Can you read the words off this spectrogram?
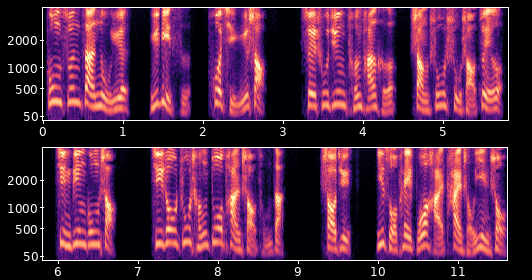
公孙瓒怒曰：“余弟死，或起于少。”遂出军屯盘河，上书数少罪恶，进兵攻少。冀州诸城多叛少从赞，少惧，以所配渤海太守印绶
